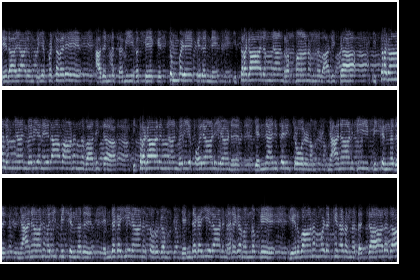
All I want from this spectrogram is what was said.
ഏതായാലും പ്രിയപ്പെട്ടവരെ അതിന്റെ സമീപത്തേക്ക് എത്തുമ്പോഴേക്ക് തന്നെ ഇത്രകാലം ഞാൻ റബ്ബാണെന്ന് വാദിച്ച ഇത്രകാലം ഞാൻ വലിയ നേതാവാണെന്ന് വാദിച്ച ഇത്രകാലം ഞാൻ വലിയ പോരാളിയാണ്. എന്നെ അനുസരിച്ചോളണം. ഞാനാണ് ജീവിപ്പിക്കുന്നത്. ഞാനാണ് മരിപ്പിക്കുന്നത്. എന്റെ കയ്യിലാണ് സ്വർഗം എന്റെ കയ്യിലാണ് നരകമെന്നൊക്കെ ഗീർവാണം മുടക്കി നടന്ന ദജ്ജാലതാ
